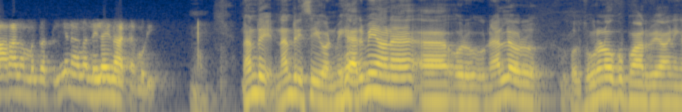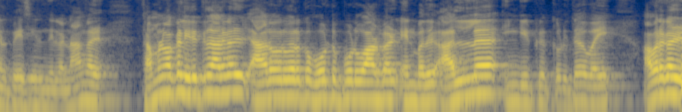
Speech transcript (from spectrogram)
பாராளுமன்றத்திலேயே நாங்கள் நிலைநாட்ட முடியும். நன்றி நன்றி சீவன். மிக அருமையான ஒரு நல்ல ஒரு ஒரு துறநோக்கு பார்வையாக நீங்கள் பேசியிருந்தீர்கள். நாங்கள் தமிழ் மக்கள் இருக்கிறார்கள் யாரோ ஒருவருக்கு ஓட்டு போடுவார்கள் என்பது அல்ல இங்கு இருக்கக்கூடிய தேவை. அவர்கள்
